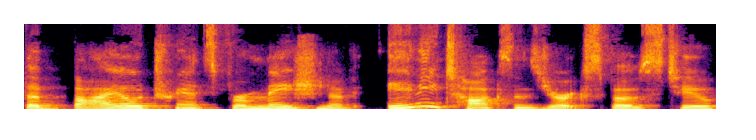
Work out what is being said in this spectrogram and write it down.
the biotransformation of any toxins you're exposed to,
